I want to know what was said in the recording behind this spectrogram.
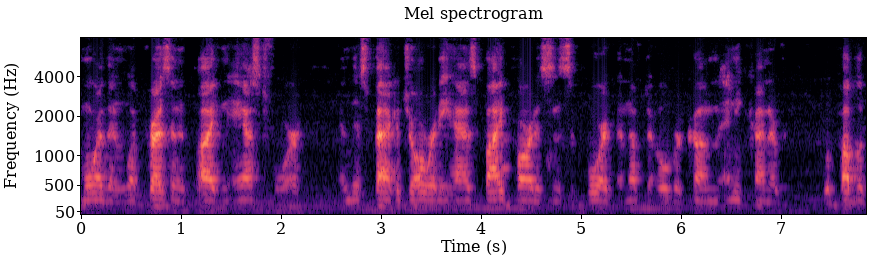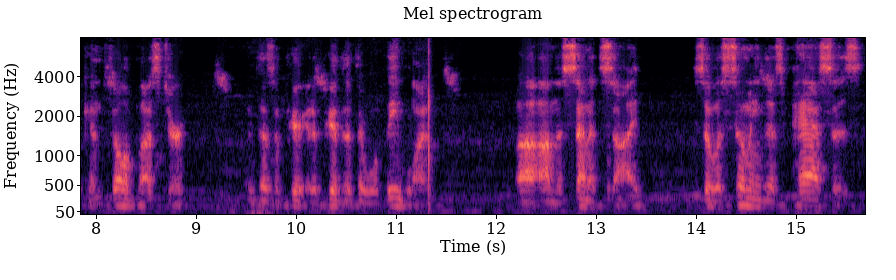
more than what President Biden asked for, And this package already has bipartisan support enough to overcome any kind of Republican filibuster. It doesn't appear it appears that there will be one uh, on the Senate side. So, assuming this passes,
